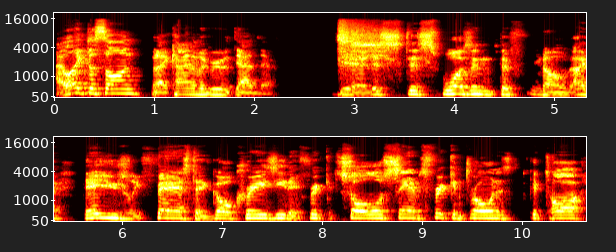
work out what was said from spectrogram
I like the song, but I kind of agree with Dad there. Yeah. This this wasn't the you know I they're usually fast. They go crazy. They freaking solo. Sam's freaking throwing his guitar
